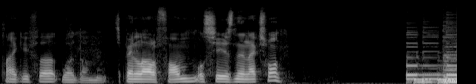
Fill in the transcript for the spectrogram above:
Thank you for that. Well done. It's been a lot of fun. We'll see you in the next one.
